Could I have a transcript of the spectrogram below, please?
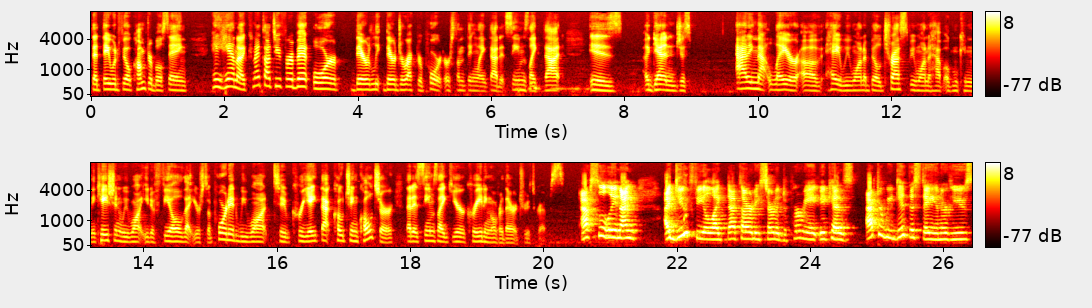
that they would feel comfortable saying, hey hannah can i talk to you for a bit? Or their their direct report or something like that. It seems like that is again just adding that layer of hey we want to build trust. We want to have open communication. We want you to feel that you're supported. We want to create that coaching culture that it seems like you're creating over there at TrueScripts absolutely and i i do feel like that's already started to permeate because after we did the day interviews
